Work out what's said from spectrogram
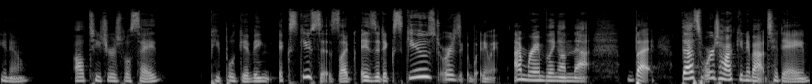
you know, all teachers will say people giving excuses. Like, is it excused or is it, anyway, I'm rambling on that. But that's what we're talking about today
